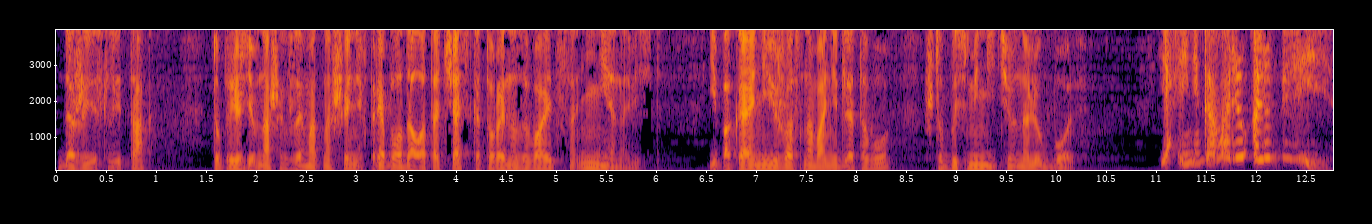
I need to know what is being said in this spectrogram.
Даже если и так, то прежде в наших взаимоотношениях преобладала та часть, которая называется ненависть. И пока я не вижу оснований для того, чтобы сменить ее на любовь. Я и не говорю о любви.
